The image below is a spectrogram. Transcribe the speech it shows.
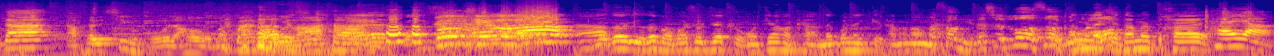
单啊，很幸福。然后我们关注你了。来，恭喜宝宝！有的有的宝宝说这口红真好看，能不能给他们买我们？送你的是落色口红能不能给他。们拍？拍呀，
